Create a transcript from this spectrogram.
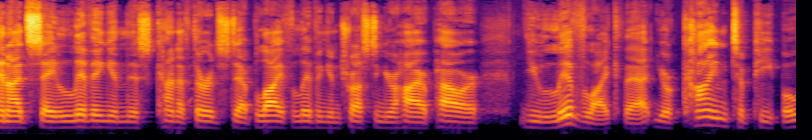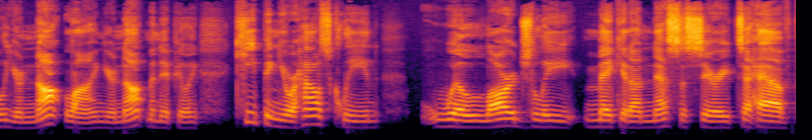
and I'd say living in this kind of third step life, living and trusting your higher power, you live like that, you're kind to people, you're not lying, you're not manipulating, keeping your house clean will largely make it unnecessary to have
